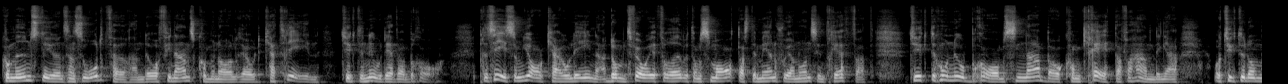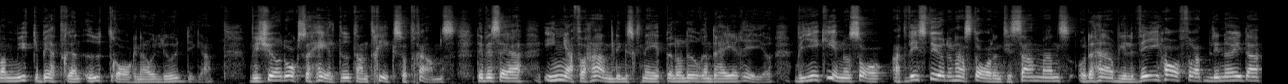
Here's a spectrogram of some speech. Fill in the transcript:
Kommunstyrelsens ordförande och finanskommunalråd Katrin tyckte nog det var bra. Precis som jag och Carolina, de två är för övrigt de smartaste människor jag någonsin träffat, tyckte hon nog bra om snabba och konkreta förhandlingar och tyckte de var mycket bättre än utdragna och luddiga. Vi körde också helt utan tricks och trams, det vill säga inga förhandlingsknep eller lurendrejerier. Vi gick in och sa att vi styr den här staden tillsammans och det här vill vi ha för att bli nöjda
